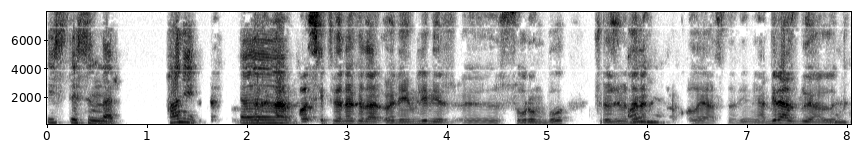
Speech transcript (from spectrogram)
İstesinler. Hani ne e, kadar basit ve ne kadar önemli bir e, sorun bu. Çözümü de ne kadar kolay aslında değil mi? Yani biraz duyarlılık,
